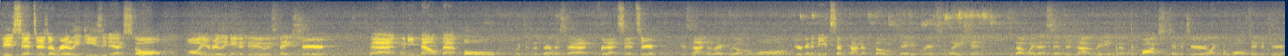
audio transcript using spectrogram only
these sensors are really easy to install. All you really need to do is make sure that when you mount that bulb, which is the thermostat for that sensor, it's not directly on the wall. You're gonna need some kind of foam tape or insulation, so that way that sensor is not reading the box temperature, like the wall temperature,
